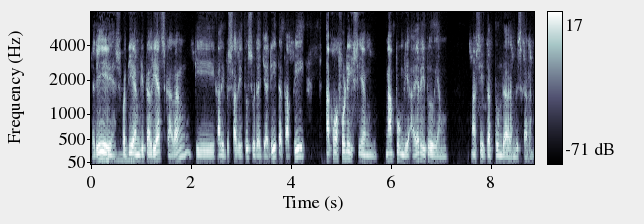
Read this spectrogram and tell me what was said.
Jadi hmm. seperti yang kita lihat sekarang di Kali Besar itu sudah jadi, tetapi aquaponics yang ngapung di air itu yang masih tertunda sampai sekarang.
